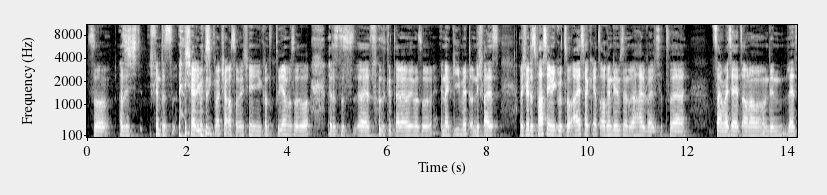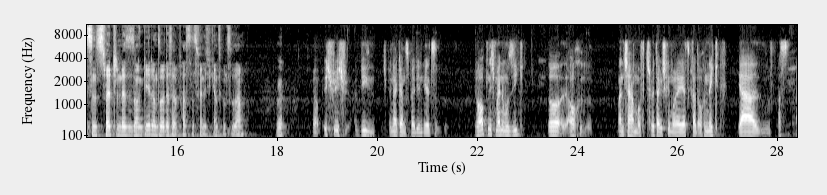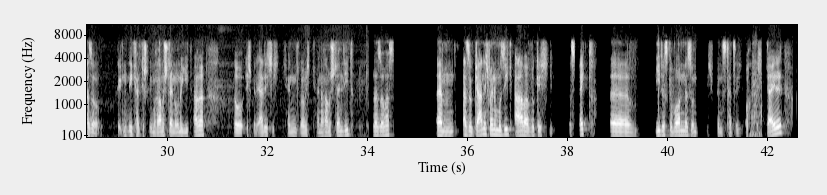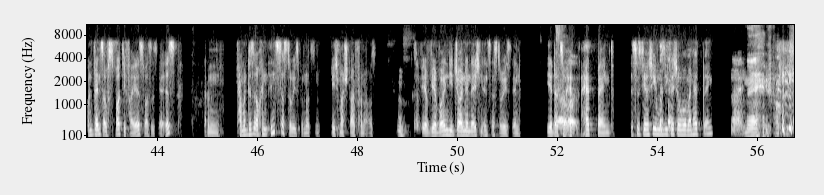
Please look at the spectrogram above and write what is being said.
so, also ich, ich finde das, ich höre die Musik manchmal auch so, wenn ich mich irgendwie konzentrieren muss oder so, weil das, das, äh, es gibt da immer so Energie mit und ich weiß, und ich finde, das passt irgendwie gut so Eishockey jetzt auch in dem Sinne, halt, weil ich jetzt, äh, sagen, weil es ja jetzt auch noch um den letzten Stretch in der Saison geht und so, deshalb passt das, finde ich, ganz gut zusammen. Ja, ich, ich, wie, ich bin da ganz bei denen jetzt. Überhaupt nicht meine Musik. So, auch manche haben auf Twitter geschrieben oder jetzt gerade auch Nick, ja, fast, also Nick hat geschrieben, Rammstein ohne Gitarre. So, ich bin ehrlich, ich kenne, glaube ich, kein Rammstein-Lied oder sowas. Ähm, also gar nicht meine Musik, aber wirklich Respekt, äh, wie das geworden ist und ich finde es tatsächlich auch echt geil. Und wenn es auf Spotify ist, was es ja ist, dann kann man das auch in Insta-Stories benutzen. Gehe ich mal stark von aus. Hm. Also wir, wir wollen die Join the Nation Insta-Stories sehen. Wie ihr dazu Jawohl. head, headbangt. Ist es die richtige Musikrichtung, wo man headbangt? Nein. Nee, überhaupt nicht.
